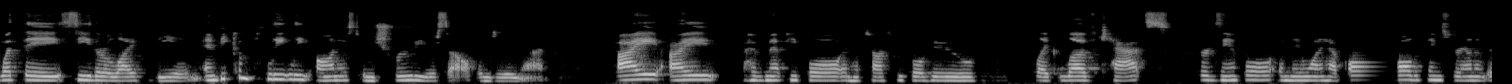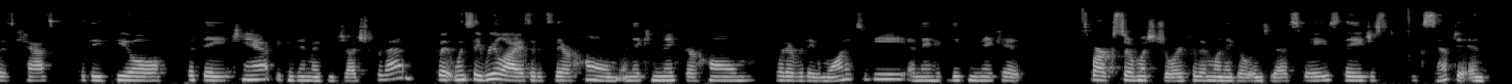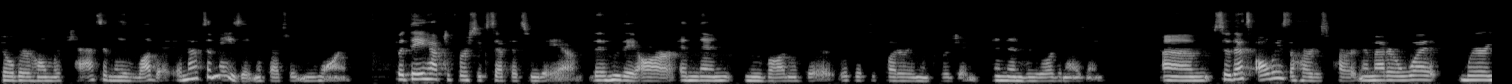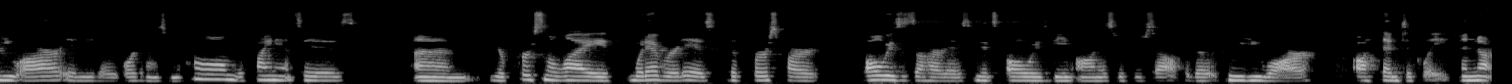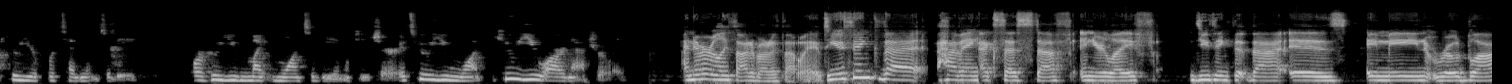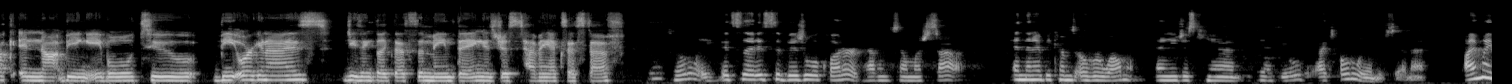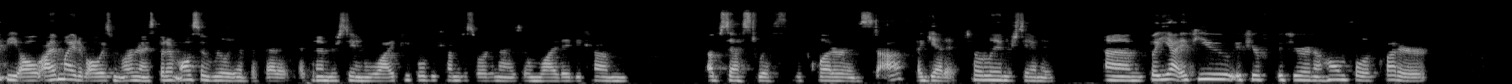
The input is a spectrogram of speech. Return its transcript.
what they see their life being and be completely honest and true to yourself in doing that. I, I have met people and have talked to people who like love cats, for example, and they want to have all, all the things around them as cats, but they feel that they can't because they might be judged for that. But once they realize that it's their home and they can make their home whatever they want it to be and they, they can make it spark so much joy for them when they go into that space, they just accept it and fill their home with cats and they love it. And that's amazing if that's what you want. But they have to first accept that's who they are, who they are, and then move on with the with the decluttering and purging, and then reorganizing. Um, so that's always the hardest part, no matter what where you are in either organizing the home, your finances, um, your personal life, whatever it is. The first part always is the hardest, and it's always being honest with yourself about who you are authentically, and not who you're pretending to be or who you might want to be in the future. It's who you want, who you are naturally. I never really thought about it that way. Do you think that having excess stuff in your life, do you think that that is a main roadblock in not being able to be organized? Do you think like that's the main thing is just having excess stuff? Totally. It's the it's the visual clutter of having so much stuff. And then it becomes overwhelming and you just can't can't deal with it. I totally understand that. I might be all, I might have always been organized, but I'm also really empathetic. I can understand why people become disorganized and why they become obsessed with, with clutter and stuff. I get it. Totally understand it. Um, but yeah, if you, if you're, if you're in a home full of clutter,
